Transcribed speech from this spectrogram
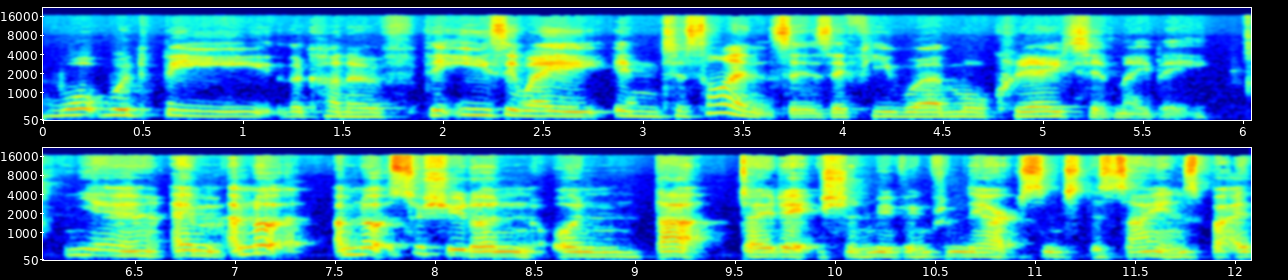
what would be the kind of the easy way into sciences if you were more creative, maybe? Yeah, um, I'm not. I'm not so sure on on that direction, moving from the arts into the science. But I,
